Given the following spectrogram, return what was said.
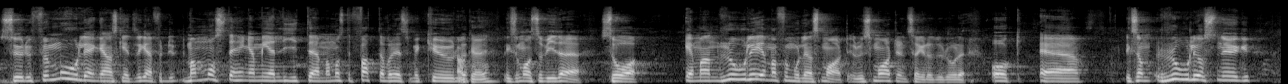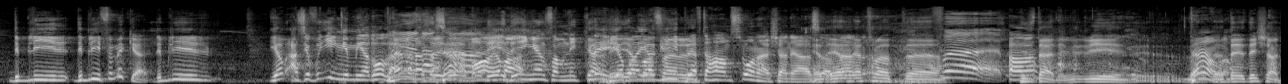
så är du förmodligen ganska intelligent. För du, man måste hänga med lite, man måste fatta vad det är som är kul Okej. liksom, och så vidare. Så är man rolig är man förmodligen smart. Är du smart är det inte säkert att du är rolig. Och eh, liksom rolig och snygg, det blir, det blir för mycket. Det blir... Jag, alltså jag får ingen medhåll här. Nej, men alltså, det, det, ja, det, jag det är ingen som nickar. Nej, jag, bara, jag griper efter halmstrån här känner jag. Alltså. Jag, jag, jag tror att... Uh, He's dead. Vi, det, Damn. det, det, är kört.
